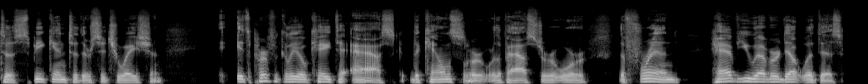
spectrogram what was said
to speak into their situation. It's perfectly okay to ask the counselor or the pastor or the friend, Have you ever dealt with this?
